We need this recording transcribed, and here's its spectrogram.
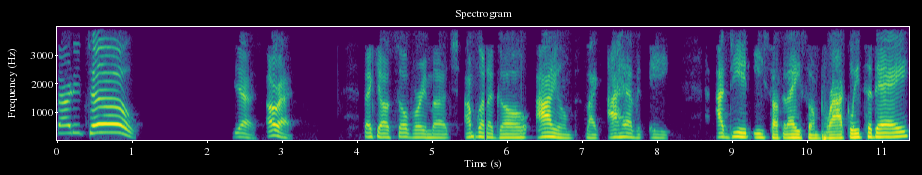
Ah, 32. Yes. All right. Thank y'all so very much. I'm gonna go. I am like I haven't ate. I did eat something. I ate some broccoli today.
